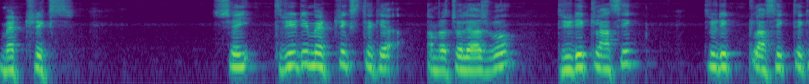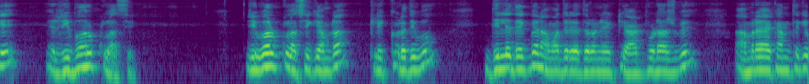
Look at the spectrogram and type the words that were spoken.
ম্যাট্রিক্স সেই থ্রি ডি ম্যাট্রিক্স থেকে আমরা চলে আসব। Three D classic three D classic থেকে রিভলভ ক্লাসিক রিভলভ ক্লাসিকে আমরা ক্লিক করে দিব। দিলে দেখবেন আমাদের এ ধরনের একটি আর্টবোর্ড আসবে। আমরা এখান থেকে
